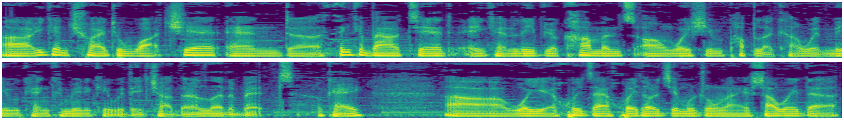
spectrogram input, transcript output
uh, you can try to watch it and uh, think about it. You can leave your comments on Weixin public account with me. We can communicate with each other a little bit. Okay. 啊、uh,，我也会在回头的节目中来稍微的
